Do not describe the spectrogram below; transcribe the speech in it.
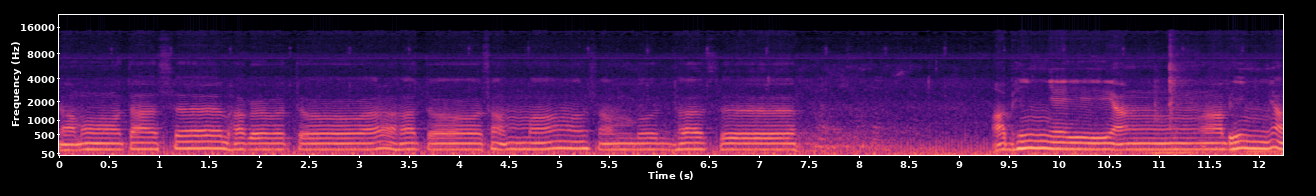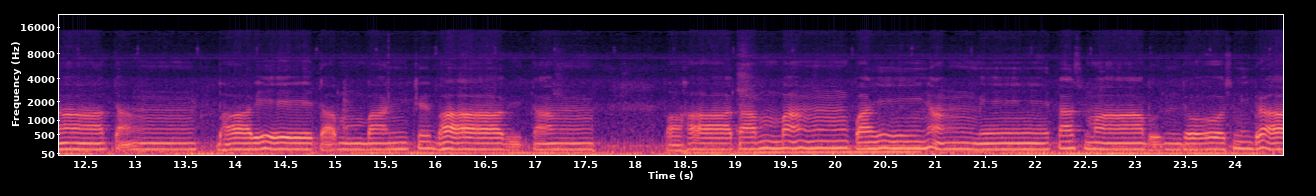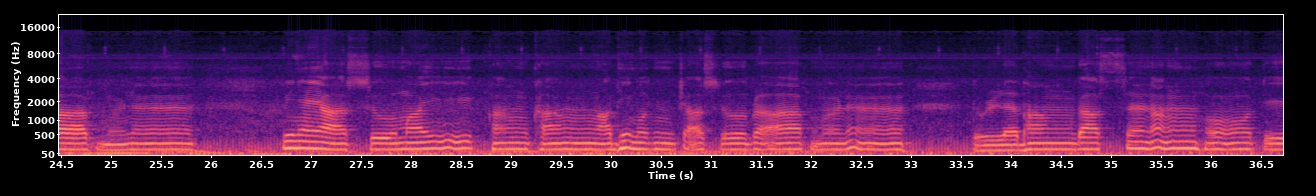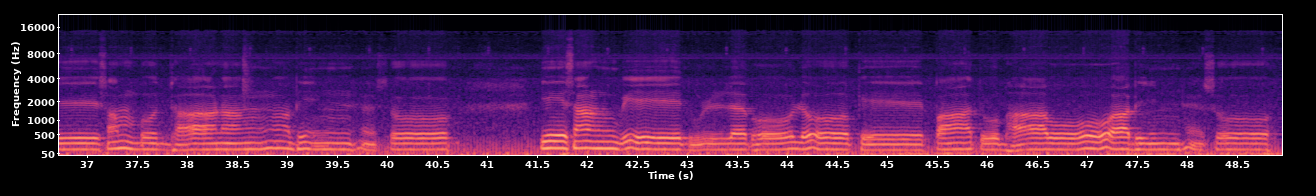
නමෝ තස් භගවතු අරහතෝ සම්මා සම්බුද්දස්ස අභිඤ්ඤේයං අභිඤ්ඤාතං භාවේ තම්බංච භාවිතං පහතම්බං පහිනං මේ තස්මා බුද්ධෝස්මි බ්‍රාහ්මණ විනයස්සු මයිඛං khං අධිමුංචස්සු බ්‍රාහ්මන දුල්ලභං දස්සනං හෝති සම්බුද්ධානං අභින්නසෝ යේසං වේ දුල්ලභෝ ලෝකේ පාතු භාවෝ අභින්නසෝ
